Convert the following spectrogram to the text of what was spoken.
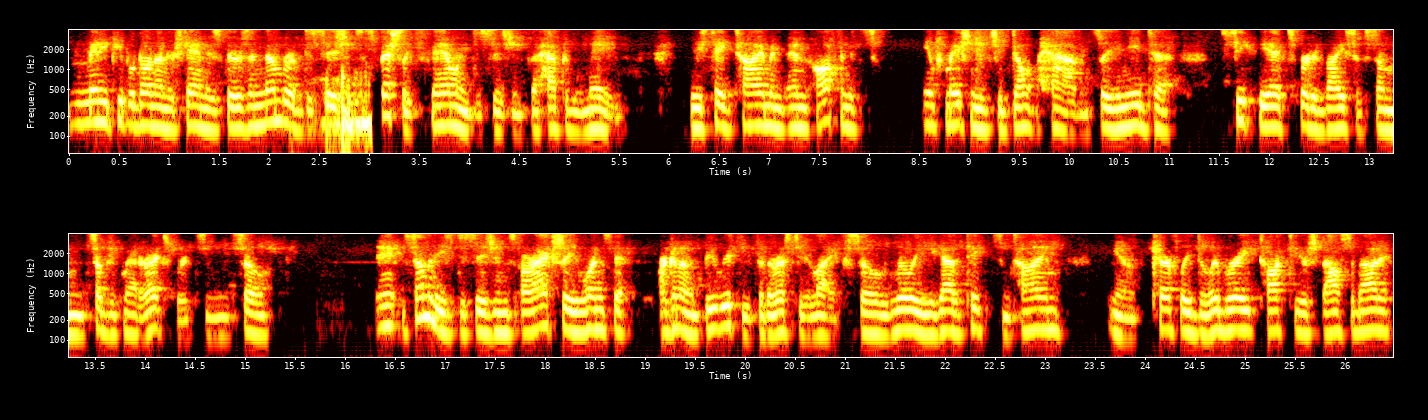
many people don't understand is there's a number of decisions, especially family decisions, that have to be made. These take time, and, and often it's information that you don't have, and so you need to seek the expert advice of some subject matter experts. And so some of these decisions are actually ones that are going to be with you for the rest of your life. So really, you got to take some time, you know, carefully deliberate, talk to your spouse about it.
